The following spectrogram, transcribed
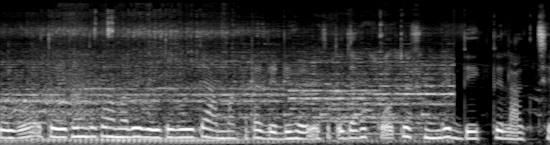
বলব, তো এখানে দেখো আমাদের বলতে বলতে আম্মাখাটা রেডি হয়ে গেছে। তো দেখো কত সুন্দর দেখতে লাগছে।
